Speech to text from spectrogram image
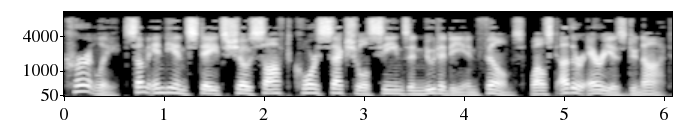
Currently, some Indian states show soft-core sexual scenes and nudity in films, whilst other areas do not.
